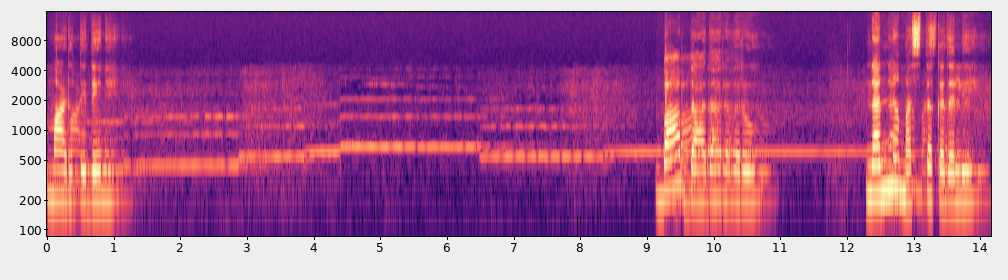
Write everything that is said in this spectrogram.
ಮಾಡುತ್ತಿದ್ದೇನೆ. ಬಾಬ್ ದಾದಾರವರು ನನ್ನ ಮಸ್ತಕದಲ್ಲಿ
